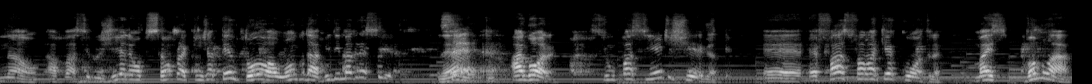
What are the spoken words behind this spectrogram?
Não, a, a cirurgia é uma opção para quem já tentou ao longo da vida emagrecer. Né? Certo. Agora, se um paciente chega, é, é fácil falar que é contra, mas vamos lá,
